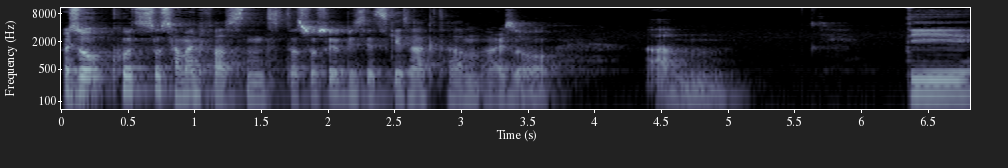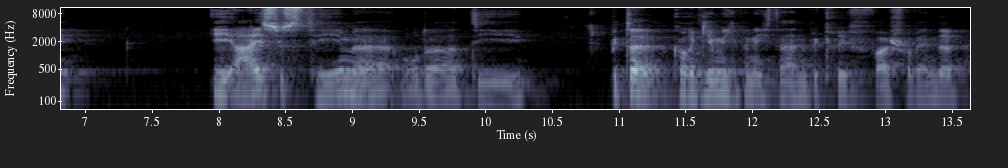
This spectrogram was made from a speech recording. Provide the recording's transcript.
Also kurz zusammenfassend, das, was wir bis jetzt gesagt haben, also ähm, die AI-Systeme oder die, bitte korrigiere mich, wenn ich da einen Begriff falsch verwende,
